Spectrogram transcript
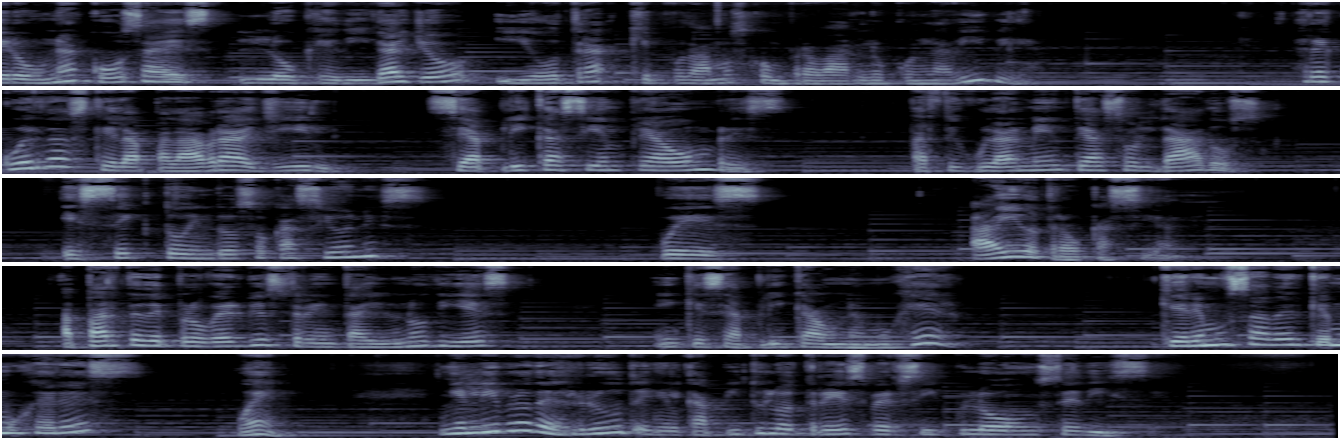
pero una cosa es lo que diga yo y otra que podamos comprobarlo con la Biblia. ¿Recuerdas que la palabra agil se aplica siempre a hombres, particularmente a soldados, excepto en dos ocasiones? Pues hay otra ocasión. Aparte de Proverbios 31:10, en que se aplica a una mujer. ¿Queremos saber qué mujer es? Bueno, en el libro de Ruth, en el capítulo 3, versículo 11 dice,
